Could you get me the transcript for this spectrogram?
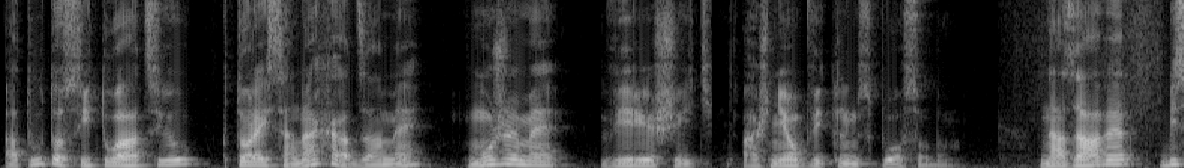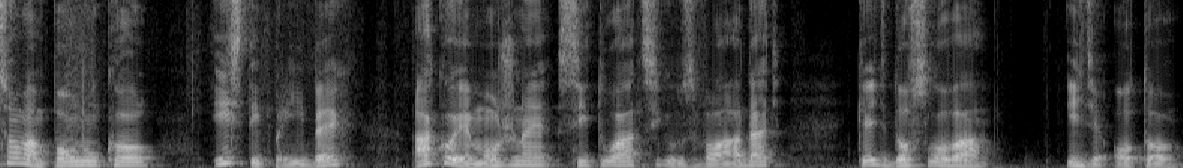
a túto situáciu, ktorej sa nachádzame, môžeme vyriešiť až neobvyklým spôsobom. Na záver by som vám ponúkol istý príbeh, ako je možné situáciu zvládať, keď doslova ide o to,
